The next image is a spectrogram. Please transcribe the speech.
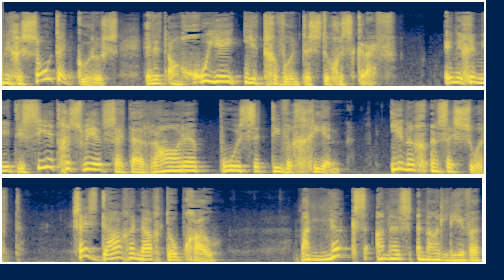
En die gesondheidgurus het dit aan goeie eetgewoontes toegeskryf. En die genetiese het gesweer sy het 'n rare positiewe geen, enig in sy soort. Sy's dag en nag dopgehou. Maar niks anders in haar lewe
